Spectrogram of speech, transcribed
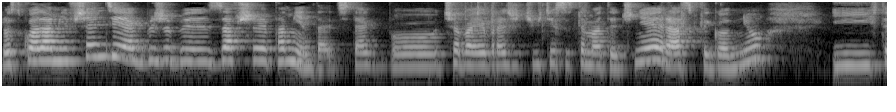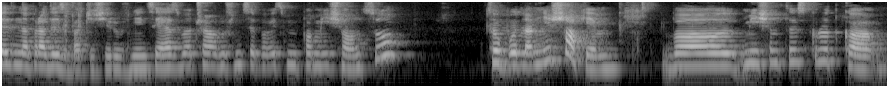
rozkładam je wszędzie, jakby żeby zawsze pamiętać, tak? Bo trzeba je brać rzeczywiście systematycznie, raz w tygodniu i wtedy naprawdę zobaczy się różnicę. Ja zobaczyłam różnicę powiedzmy po miesiącu, co było dla mnie szokiem, bo miesiąc to jest krótko,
